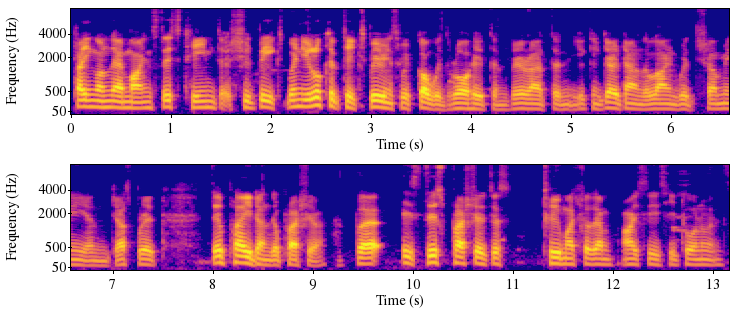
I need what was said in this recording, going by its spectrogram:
playing on their minds? This team that should be when you look at the experience we've got with Rohit and Virat, and you can go down the line with Shami and Jasprit, they played under pressure. But is this pressure just too much for them? ICC tournaments.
